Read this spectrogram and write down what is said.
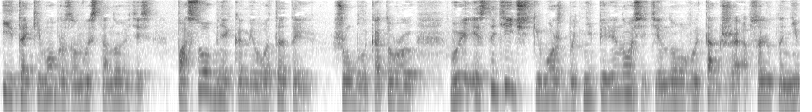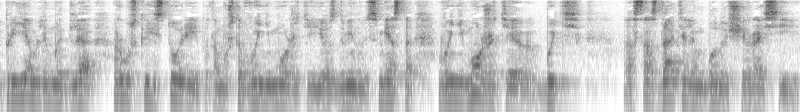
и таким образом вы становитесь пособниками вот этой шоблы, которую вы эстетически, может быть, не переносите, но вы также абсолютно неприемлемы для русской истории, потому что вы не можете ее сдвинуть с места, вы не можете быть создателем будущей России.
